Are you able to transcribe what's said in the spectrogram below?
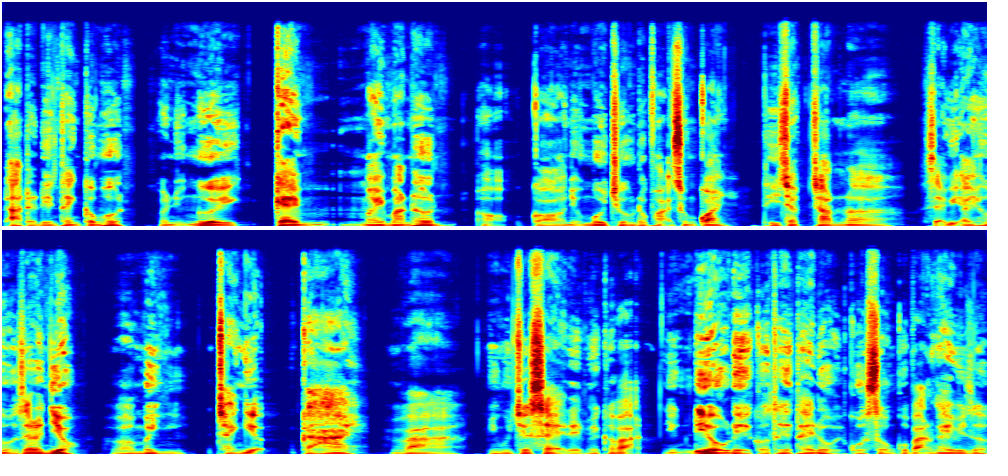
đạt được đến thành công hơn. Còn những người kém may mắn hơn, họ có những môi trường độc hại xung quanh thì chắc chắn là sẽ bị ảnh hưởng rất là nhiều. Và mình trải nghiệm cả hai và mình muốn chia sẻ đến với các bạn những điều để có thể thay đổi cuộc sống của bạn ngay bây giờ.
